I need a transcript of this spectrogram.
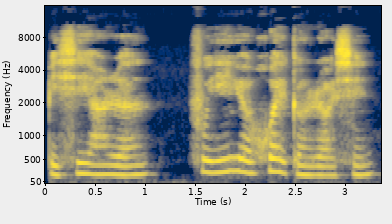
比西洋人。赴音乐会更热心。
